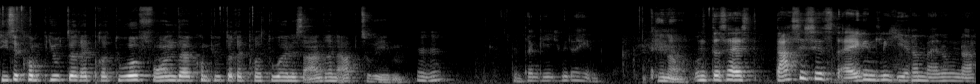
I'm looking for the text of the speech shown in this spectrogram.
diese Computerreparatur von der Computerreparatur eines anderen abzuheben. Mhm. Und dann gehe ich wieder hin. Genau. Und das heißt, das ist jetzt eigentlich Ihrer Meinung nach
